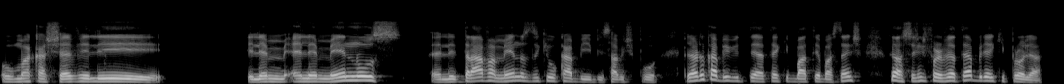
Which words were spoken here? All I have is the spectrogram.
o Makachev, ele, ele, é, ele é menos. Ele trava menos do que o Khabib, sabe? Tipo, apesar do Khabib ter até que bater bastante, porque, ó, se a gente for ver, até abrir aqui pra olhar.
